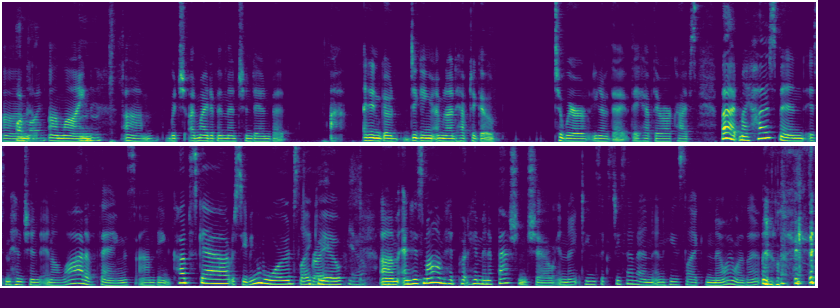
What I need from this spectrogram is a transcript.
online. Online, mm-hmm. Um, which I might have been mentioned in, but. I, didn't go digging. I mean, I'd have to go to where you know they, they have their archives but my husband is mentioned in a lot of things um, being a cub scout receiving awards like right. you yeah. um, and his mom had put him in a fashion show in 1967 and he's like no i wasn't you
